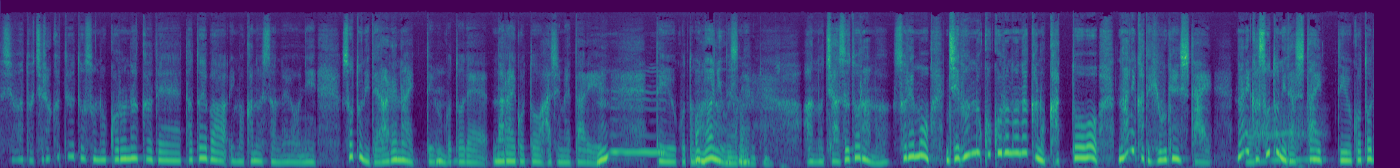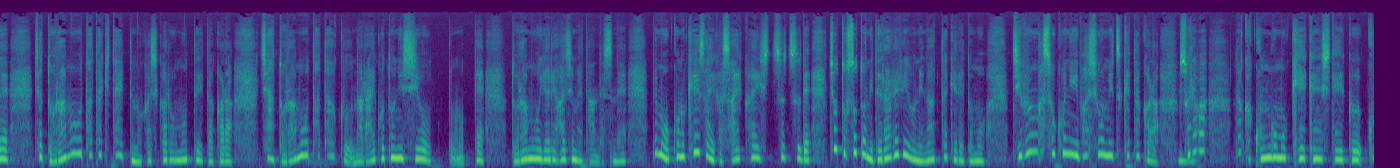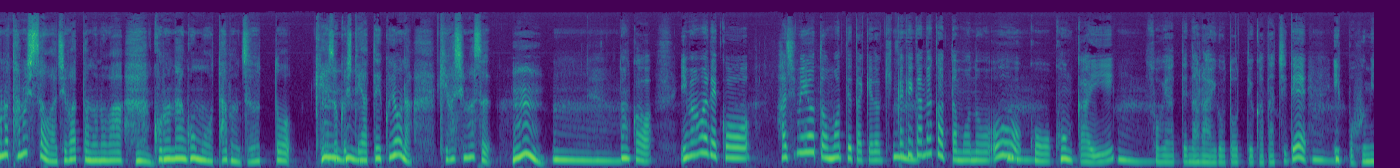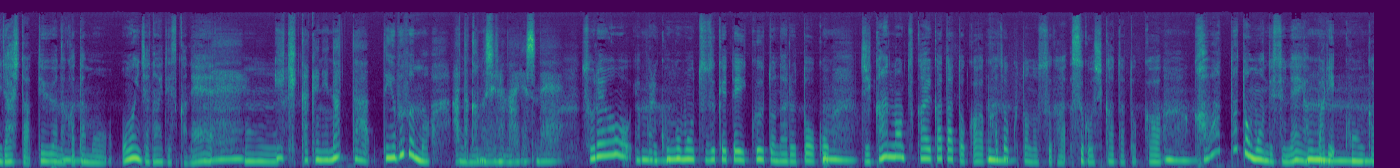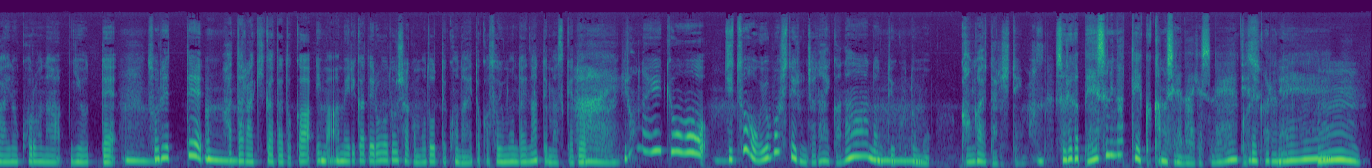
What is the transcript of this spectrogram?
私はどちらかというとそのコロナ禍で例えば今鹿内さんのように外に出られないっていうことで習い事を始めたりっていうこともあったん何をですね。やられたんですか？あのジャズドラムそれも自分の心の中の葛藤を何かで表現したい。何か外に出したいっていうことでじゃあドラムを叩きたいって昔から思っていたからじゃあドラムを叩く習い事にしようと思ってドラムをやり始めたんですね。でもこの経済が再開しつつでちょっと外に出られるようになったけれども自分がそこに居場所を見つけたからそれはなんか今後も経験していく。この楽しさを味わったものは、うん。コロナ後も多分ずっと継続してやっていくような気はします。うん。うん。なんか今までこう始めようと思ってたけどきっかけがなかったものを、うん。こう今回、うん。そうやって習い事っていう形でうん。一歩踏み出したっていうような方も多いんじゃないですかね。ねうん。いいきっかけになったっていう部分もあったかもしれないですね。それをやっぱり今後も続けていくとなると、こう、時間の使い方とか家族とのすが、過ごし方とか、変わったと思うんですよねやっぱり今回のコロナによって。それって働き方とか、今アメリカで労働者が戻ってこないとかそういう問題になってますけど、い、ろんな影響を実は及ぼしているんじゃないかななんていうことも考えたりしています。それがベースになっていくかもしれないですね。これからね。ね。うん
